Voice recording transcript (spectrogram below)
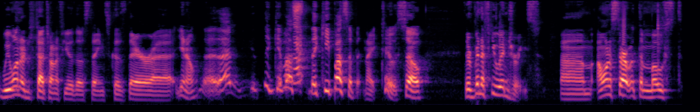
we wanted to touch on a few of those things because they're uh, you know uh, they give us they keep us up at night too. So there have been a few injuries. Um, I want to start with the most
